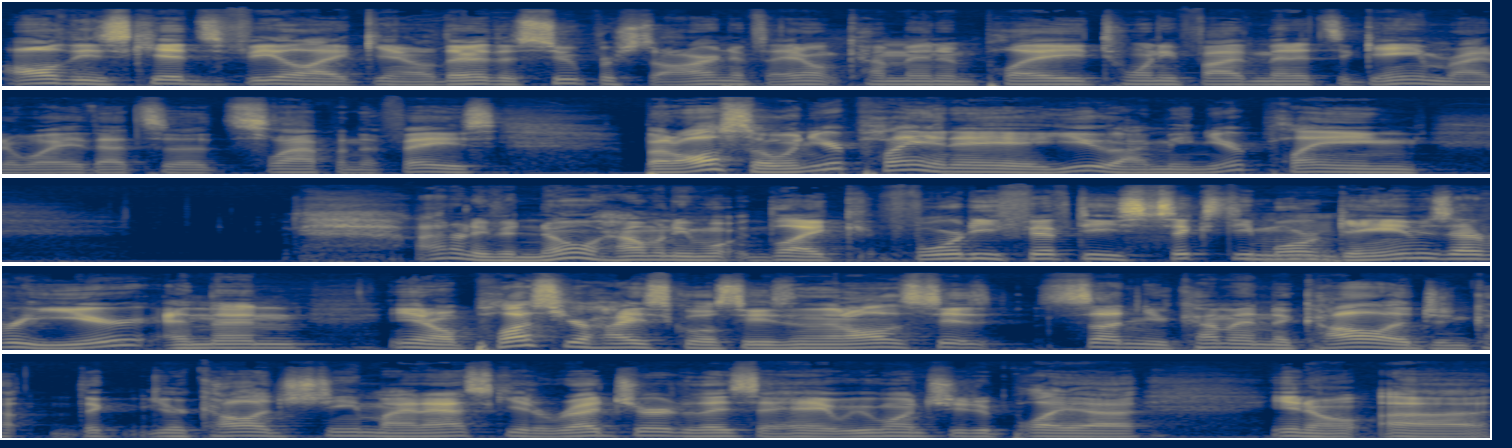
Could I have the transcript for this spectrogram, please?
all these kids feel like you know they're the superstar, and if they don't come in and play 25 minutes a game right away, that's a slap in the face. But also, when you're playing AAU, I mean, you're playing. I don't even know how many more, like 40, 50, 60 more games every year. And then, you know, plus your high school season. Then all of a sudden you come into college and co- the, your college team might ask you to redshirt or they say, hey, we want you to play a, you know, uh,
